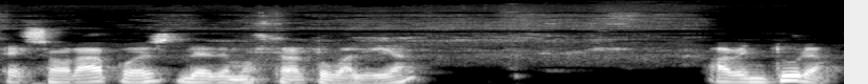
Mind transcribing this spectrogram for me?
Es hora, pues, de demostrar tu valía. Aventura.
